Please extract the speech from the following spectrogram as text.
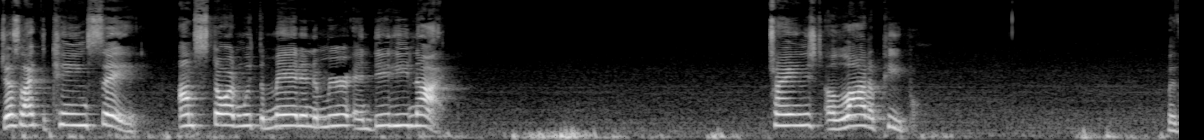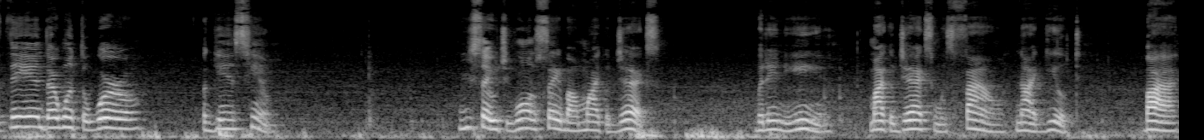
Just like the king said, I'm starting with the man in the mirror, and did he not? Changed a lot of people. But then there went the world against him. You say what you want to say about Michael Jackson, but in the end, Michael Jackson was found not guilty by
